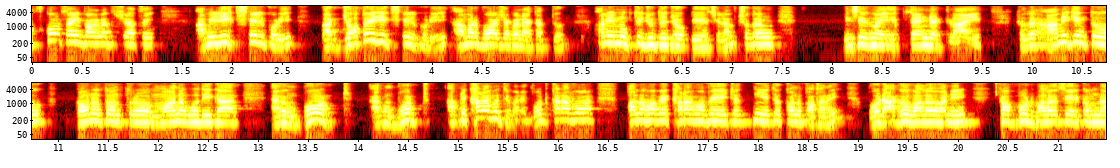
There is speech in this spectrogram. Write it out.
অফকোর্স আমি বাংলাদেশে আছি, আমি রিক্স ফিল করি বাট যতই রিক্স ফিল করি, আমার বয়স এখন একাত্তর, আমি মুক্তিযুদ্ধে যোগ দিয়েছিলাম। সুতরাং this is my extended life সুতরাং আমি কিন্তু গণতন্ত্র মানবাধিকার এবং ভোট এবং ভোট আপনি খারাপ হতে পারে। ভোট খারাপ ভালো হবে, খারাপ হবে, এটা নিয়ে তো কোনো কথা নেই। ভোট আগেও ভালো হয়নি, সব ভোট ভালো হয়েছে এরকম না।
